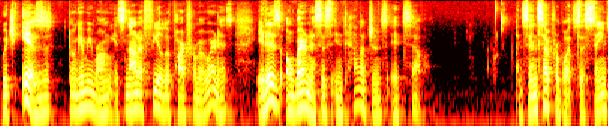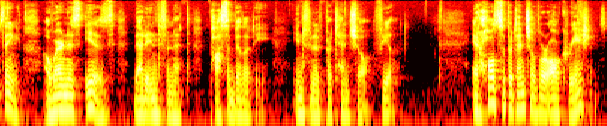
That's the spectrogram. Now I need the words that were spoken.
which is, don't get me wrong, it's not a field apart from awareness. It is awareness's intelligence itself. It's inseparable. It's the same thing. Awareness is that infinite possibility, infinite potential field. It holds the potential for all creations.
